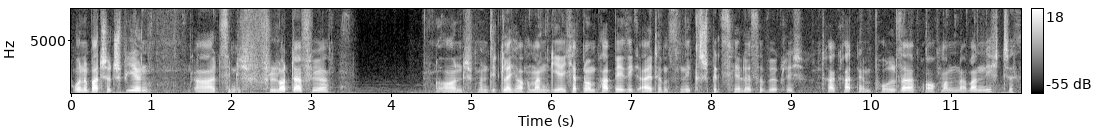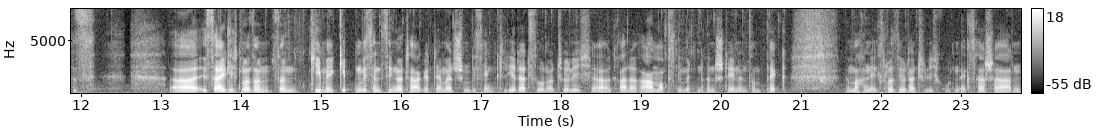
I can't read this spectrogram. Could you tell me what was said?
ohne Budget spielen. Äh, ziemlich flott dafür. Und man sieht gleich auch in meinem Gear, ich habe nur ein paar Basic-Items, nichts Spezielles so wirklich. Ich trage gerade einen Impulser, braucht man aber nicht. äh, ist eigentlich nur so ein, so ein Gimmick. Gibt ein bisschen Single-Target-Damage, ein bisschen Clear dazu natürlich. Äh, Gerade Rahmobs, die mittendrin stehen in so einem Pack. Wir machen die Explosion natürlich guten Extraschaden.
